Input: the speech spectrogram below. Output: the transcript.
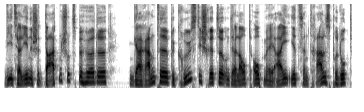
Die italienische Datenschutzbehörde Garante begrüßt die Schritte und erlaubt OpenAI ihr zentrales Produkt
